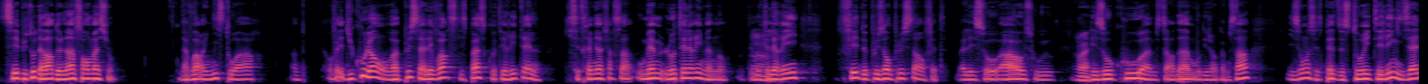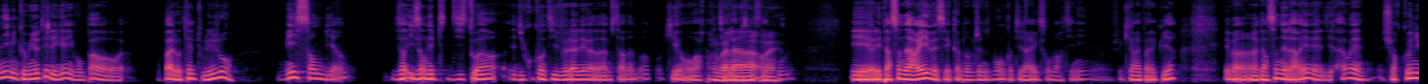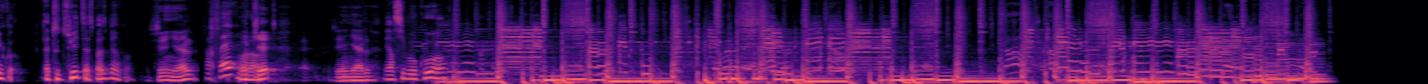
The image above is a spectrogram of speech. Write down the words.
C'est plutôt d'avoir de l'information, d'avoir une histoire. un peu- En fait, du coup, là, on va plus aller voir ce qui se passe côté retail, qui sait très bien faire ça, ou même l'hôtellerie maintenant. Mhm. L'hôtellerie fait de plus en plus ça, en fait. Bah, les Soho House ou Ouais. les Oku à Amsterdam ou des gens comme ça, ils ont cette espèce de storytelling, ils animent une communauté, les gars, ils vont pas, au- ils vont pas à l'hôtel tous les jours. Mais ils se sentent bien. Ils ont, ils ont des petites histoires. Et du coup, quand ils veulent aller à Amsterdam, hop, ok, on va repartir Voilà, là parce que c'est ouais. cool. Et euh, les personnes arrivent, c'est comme dans James Bond, quand il arrive avec son martini, euh, je sais qu'il n'y aurait pas la cuillère. Et ben, la personne, elle arrive et elle dit, ah ouais, je suis reconnu, quoi. Là, tout de suite, ça se passe bien, quoi. Génial. Parfait. Voilà. Ok. Génial. Merci beaucoup, hein.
